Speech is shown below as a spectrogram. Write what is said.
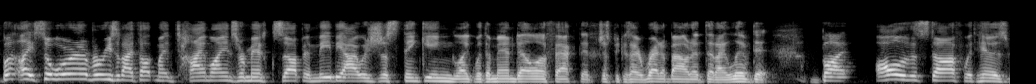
but like, so for whatever reason, I thought my timelines were mixed up, and maybe I was just thinking like with the Mandela effect that just because I read about it that I lived it. But all of the stuff with his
